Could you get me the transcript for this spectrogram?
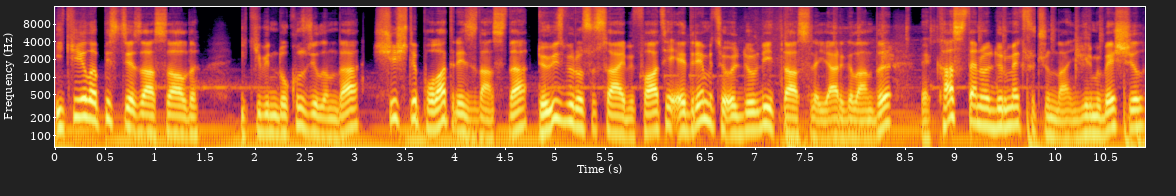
2 yıl hapis cezası aldı. 2009 yılında Şişli Polat Rezidans'ta döviz bürosu sahibi Fatih Edremit'i öldürdüğü iddiasıyla yargılandı ve kasten öldürmek suçundan 25 yıl,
